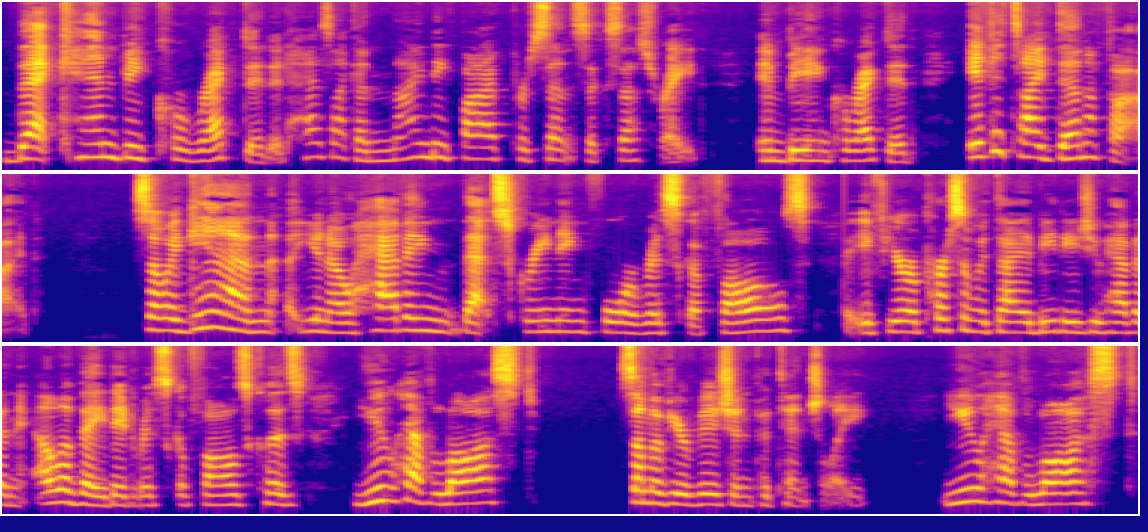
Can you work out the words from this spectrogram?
that can be corrected. It has like a 95% success rate in being corrected if it's identified. So, again, you know, having that screening for risk of falls. If you're a person with diabetes, you have an elevated risk of falls because you have lost some of your vision potentially. You have lost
